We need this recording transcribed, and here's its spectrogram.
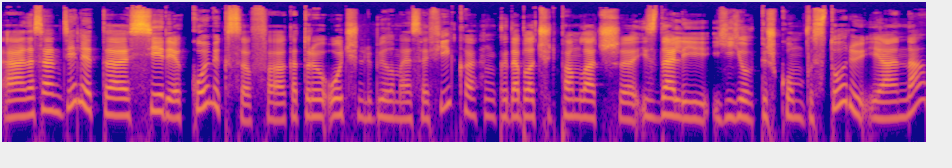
А, на самом деле, это серия комиксов, а, которую очень любила моя Софийка. Когда была чуть помладше, издали ее пешком в историю, и она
